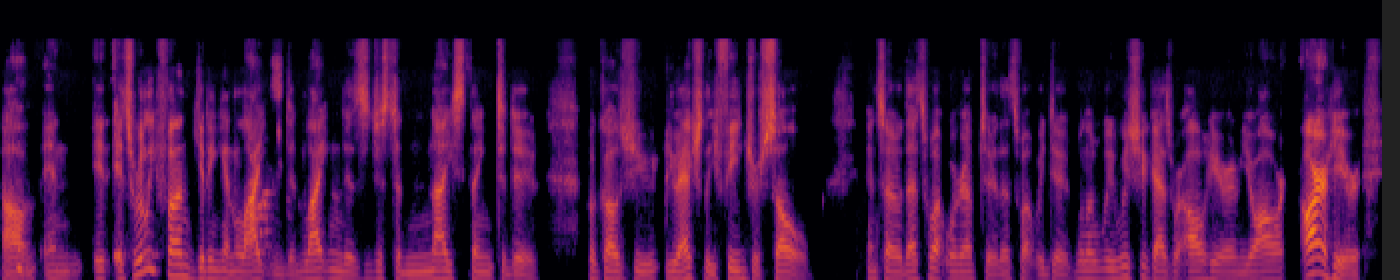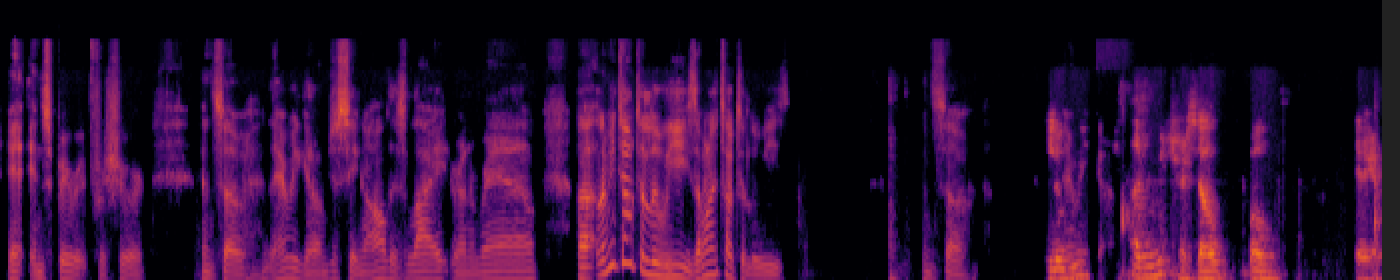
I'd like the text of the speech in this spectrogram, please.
um, and it, it's really fun getting enlightened. Enlightened is just a nice thing to do, because you you actually feed your soul, and so that's what we're up to. That's what we do. Well, we wish you guys were all here, and you all are, are here in, in spirit for sure. And so there we go. I'm just seeing all this light run around. Uh, let me talk to Louise. I want to talk to Louise. And so Louise, unmute yourself. Oh, there you go.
